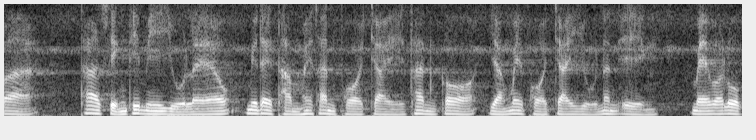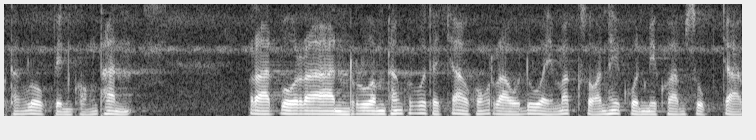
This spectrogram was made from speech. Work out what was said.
ว่า ถ้าสิ่งที่มีอยู่แล้วไม่ได้ทำให้ท่านพอใจ ท่านก็ยังไม่พอใจอยู่นั่นเอง แม้ว่าโลกทั้งโลกเป็นของท่าน ปราดโบราณรวมทั้งพระพุทธเจ้าของเราด้วยมักสอนให้คนมีความสุขจาก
